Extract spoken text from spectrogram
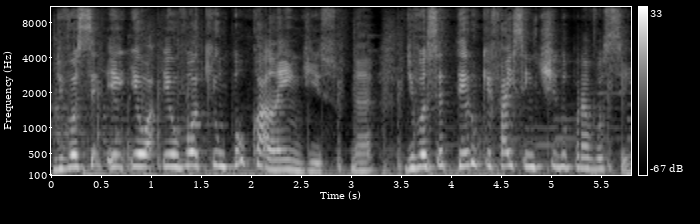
De você. Eu, eu vou aqui um pouco além disso, né? De você ter o que faz sentido para você.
